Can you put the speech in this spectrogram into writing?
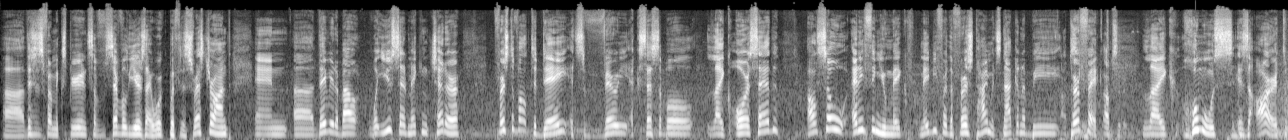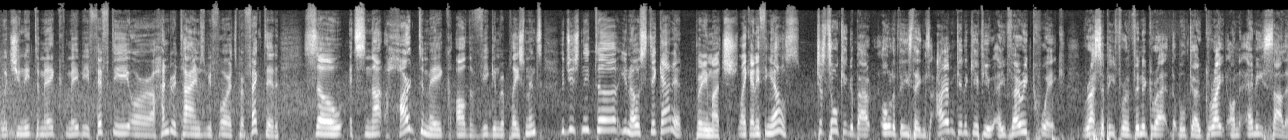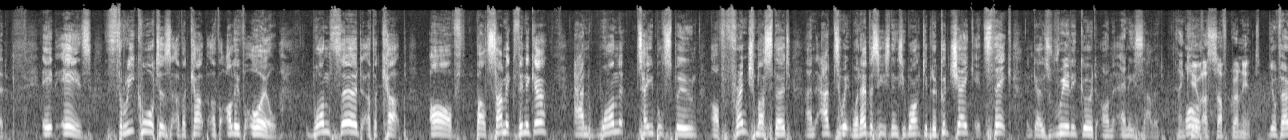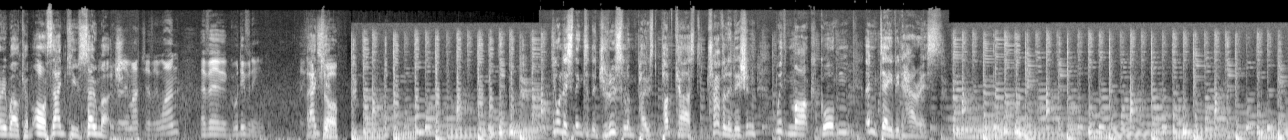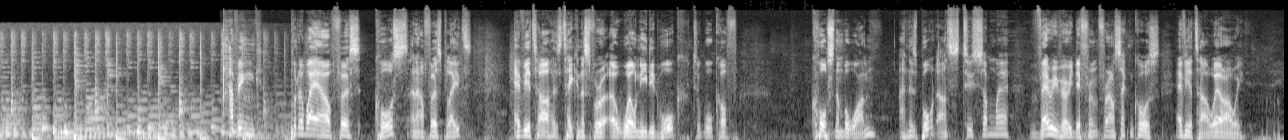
Uh, this is from experience of several years I worked with this restaurant. And uh, David, about what you said, making cheddar. First of all, today it's very accessible. Like Or said, also anything you make maybe for the first time it's not going to be Absolutely, perfect. Absolutely. like hummus is art which you need to make maybe 50 or 100 times before it's perfected. So it's not hard to make all the vegan replacements. You just need to you know stick at it pretty much like anything else. Just talking about all of these things, I am going to give you a very quick recipe for a vinaigrette that will go great on any salad. It is three quarters of a cup of olive oil, one third of a cup of balsamic vinegar, and one tablespoon of French mustard, and add to it whatever seasonings you want. Give it a good shake, it's thick and goes really good on any salad. Thank Or- you, Asaf Granit. You're very welcome. Oh, thank you so much. Thank you very much, everyone. Have a good evening. Thanks you. all. You're listening to the Jerusalem Post podcast travel edition with Mark Gordon and David Harris. Having put away our first course and our first plates, Eviatar has taken us for a, a well needed walk to walk off course number one and has brought us to somewhere very, very different for our second course. Eviatar, where are we?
